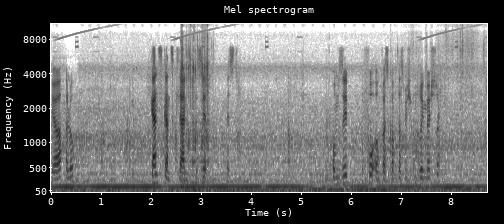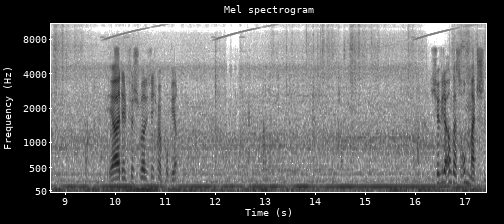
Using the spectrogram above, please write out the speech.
Ja, hallo? Ganz, ganz klein bisschen... Mist. Umsehen, bevor irgendwas kommt, das mich umbringen möchte. Ja, den Fisch würde ich nicht mehr probieren. Ich höre wieder irgendwas rummatschen.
